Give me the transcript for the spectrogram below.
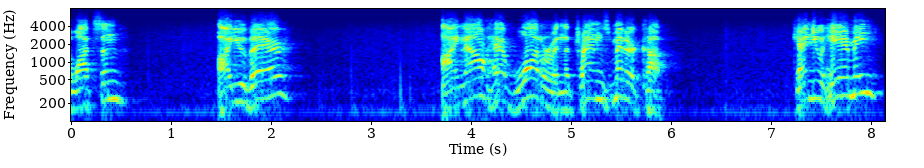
Mr. Watson. Are you there? I now have water in the transmitter cup. Can you hear me?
